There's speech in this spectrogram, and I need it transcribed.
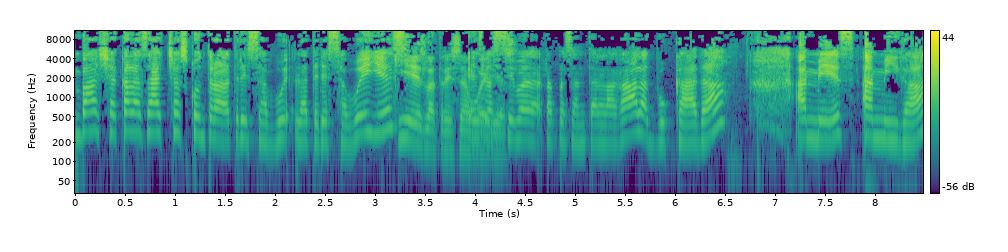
va aixecar les atxes contra la Teresa, Bue la Teresa Bueyes. Qui és la Teresa És la seva representant legal, advocada, a més, amiga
